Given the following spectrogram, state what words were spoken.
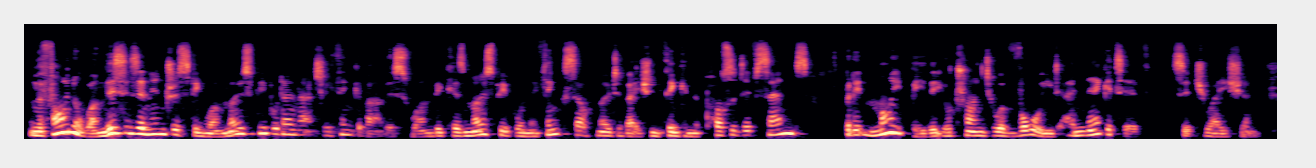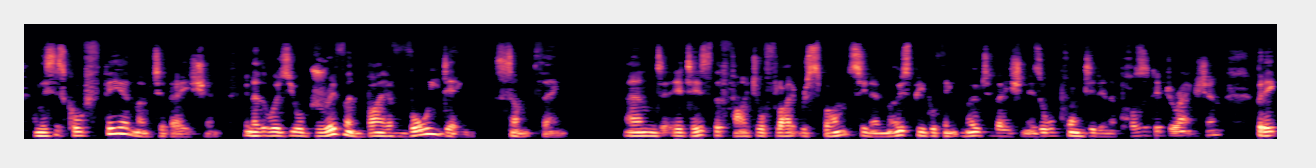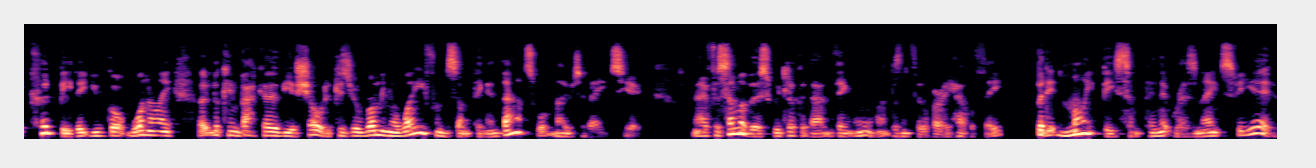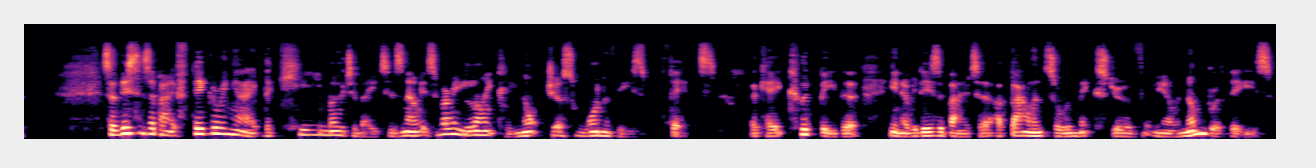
And the final one, this is an interesting one. Most people don't actually think about this one because most people, when they think self motivation, think in the positive sense, but it might be that you're trying to avoid a negative situation. And this is called fear motivation. In other words, you're driven by avoiding something and it is the fight or flight response. You know, most people think motivation is all pointed in a positive direction, but it could be that you've got one eye uh, looking back over your shoulder because you're running away from something, and that's what motivates you. Now, for some of us, we'd look at that and think, oh, that doesn't feel very healthy, but it might be something that resonates for you. So, this is about figuring out the key motivators. Now, it's very likely not just one of these fits. Okay, it could be that you know it is about a, a balance or a mixture of you know a number of these.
